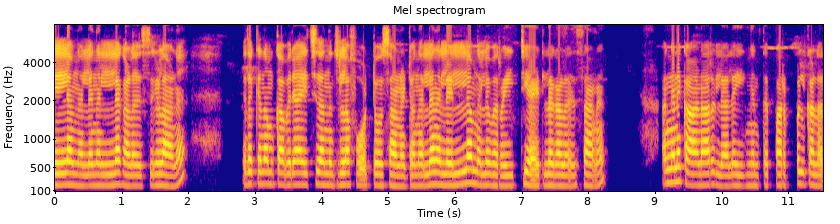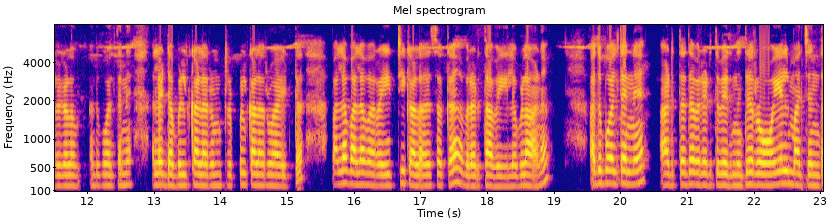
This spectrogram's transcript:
എല്ലാം നല്ല നല്ല കളേഴ്സുകളാണ് ഇതൊക്കെ നമുക്ക് അവർ അയച്ചു തന്നിട്ടുള്ള ഫോട്ടോസാണ് കേട്ടോ നല്ല നല്ല എല്ലാം നല്ല വെറൈറ്റി ആയിട്ടുള്ള കളേഴ്സാണ് അങ്ങനെ കാണാറില്ല അല്ലേ? ഇങ്ങനത്തെ പർപ്പിൾ കളറുകളും അതുപോലെ തന്നെ നല്ല ഡബിൾ കളറും ട്രിപ്പിൾ കളറുമായിട്ട് പല പല വെറൈറ്റി കളേഴ്സൊക്കെ അവരുടെ അടുത്ത് അവൈലബിൾ ആണ്. അതുപോലെ തന്നെ അടുത്തത് അവരുടെ അടുത്ത് വരുന്നത് റോയൽ മജന്ത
